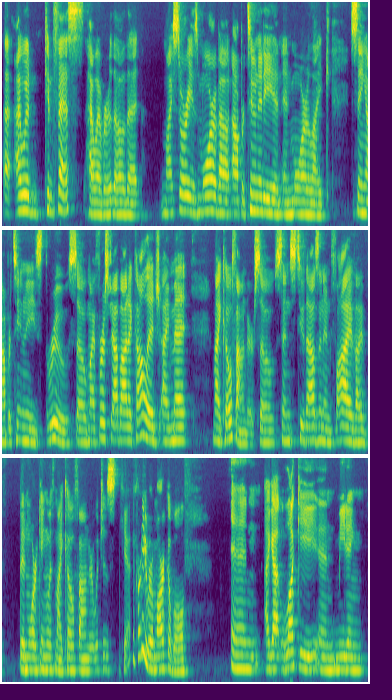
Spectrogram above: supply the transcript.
Uh, I would confess, however, though, that my story is more about opportunity and, and more like seeing opportunities through. So my first job out of college, I met my co-founder. So since 2005, I've been working with my co-founder, which is yeah. pretty remarkable. And I got lucky in meeting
